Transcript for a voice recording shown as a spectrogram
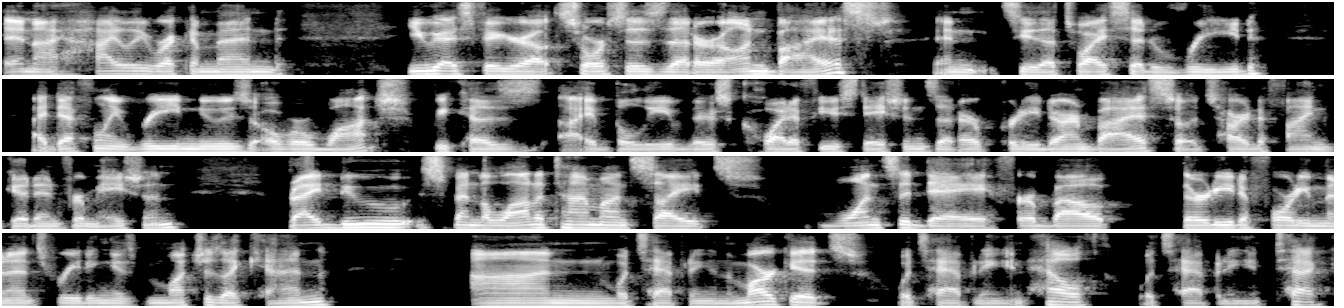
And I highly recommend you guys figure out sources that are unbiased. And see, that's why I said read. I definitely read news over watch because I believe there's quite a few stations that are pretty darn biased. So it's hard to find good information. But I do spend a lot of time on sites once a day for about 30 to 40 minutes reading as much as I can on what's happening in the markets, what's happening in health, what's happening in tech.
